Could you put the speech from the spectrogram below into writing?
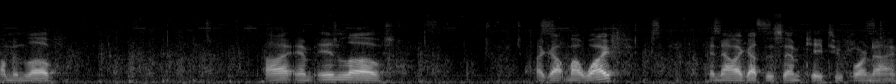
I'm in love. I am in love. I got my wife, and now I got this MK249.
